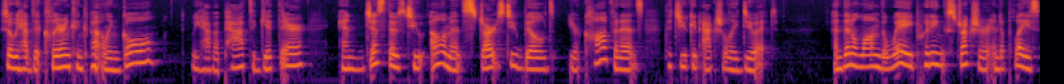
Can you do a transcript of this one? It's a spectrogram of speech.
So we have the clear and compelling goal, we have a path to get there, and just those two elements starts to build your confidence that you can actually do it. And then along the way, putting structure into place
